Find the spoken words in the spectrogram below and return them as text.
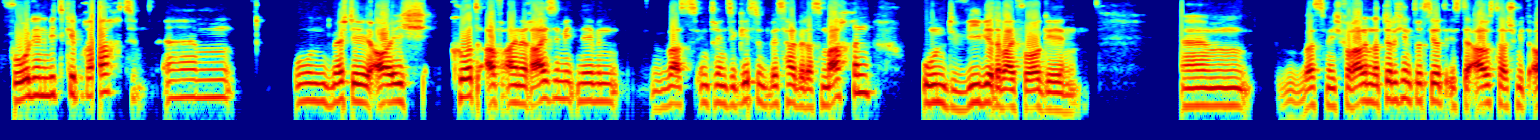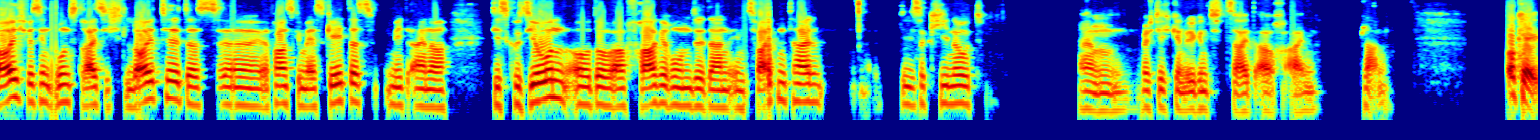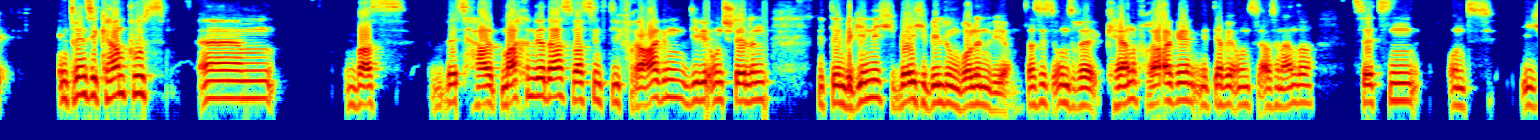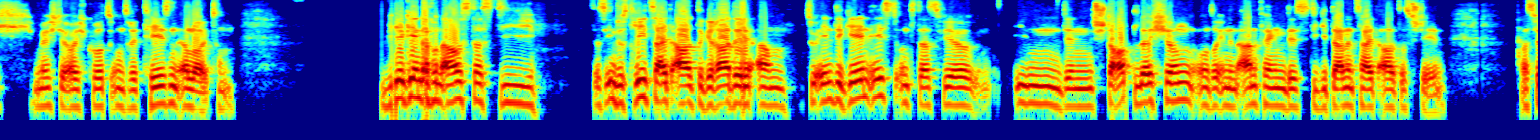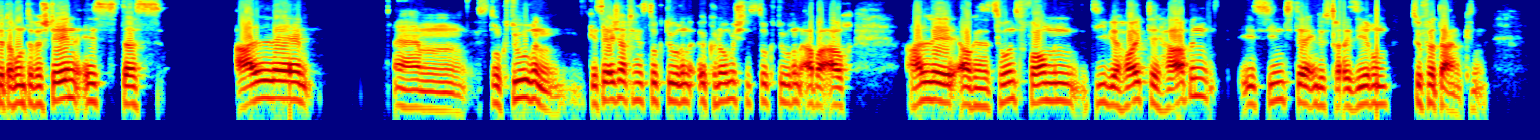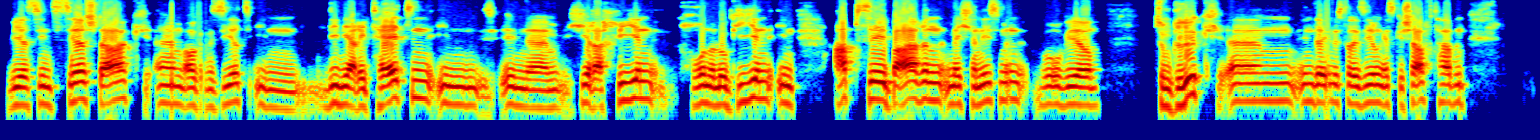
Folien mitgebracht ähm, und möchte euch kurz auf eine Reise mitnehmen, was Intrinsik ist und weshalb wir das machen und wie wir dabei vorgehen. Ähm, was mich vor allem natürlich interessiert, ist der Austausch mit euch. Wir sind rund 30 Leute. Das, äh, erfahrungsgemäß geht das mit einer Diskussion oder auch Fragerunde dann im zweiten Teil dieser Keynote. Ähm, möchte ich genügend Zeit auch einplanen. Okay, Intrinsic Campus. Ähm, was, weshalb machen wir das? Was sind die Fragen, die wir uns stellen? Mit dem beginne ich. Welche Bildung wollen wir? Das ist unsere Kernfrage, mit der wir uns auseinandersetzen. Und ich möchte euch kurz unsere Thesen erläutern. Wir gehen davon aus, dass die, das Industriezeitalter gerade ähm, zu Ende gehen ist und dass wir in den Startlöchern oder in den Anfängen des digitalen Zeitalters stehen. Was wir darunter verstehen, ist, dass alle ähm, Strukturen, gesellschaftlichen Strukturen, ökonomischen Strukturen, aber auch alle Organisationsformen, die wir heute haben, sind der Industrialisierung zu verdanken. Wir sind sehr stark ähm, organisiert in Linearitäten, in, in ähm, Hierarchien, Chronologien, in absehbaren Mechanismen, wo wir zum Glück ähm, in der Industrialisierung es geschafft haben,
